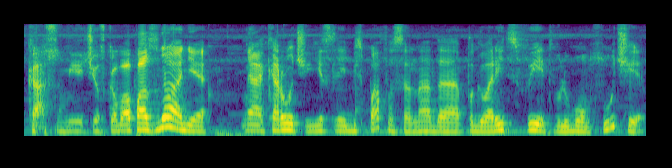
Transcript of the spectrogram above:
космического познания. А, короче, если без пафоса, надо поговорить с Фейт в любом случае.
